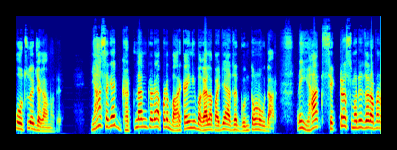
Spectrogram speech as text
पोहोचलोय जगामध्ये. ह्या सगळ्या घटनांकडे आपण बारकाईने बघायला पाहिजे ॲज अ गुंतवणूकदार आणि ह्या सेक्टर्समध्ये जर आपण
